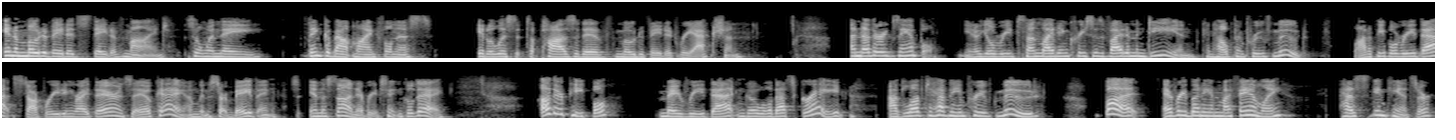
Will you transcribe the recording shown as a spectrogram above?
in a motivated state of mind. So when they think about mindfulness it elicits a positive motivated reaction. Another example you know you'll read sunlight increases vitamin d and can help improve mood a lot of people read that stop reading right there and say okay i'm going to start bathing in the sun every single day. Other people may read that and go well that's great. I'd love to have the improved mood but everybody in my family has skin cancer.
